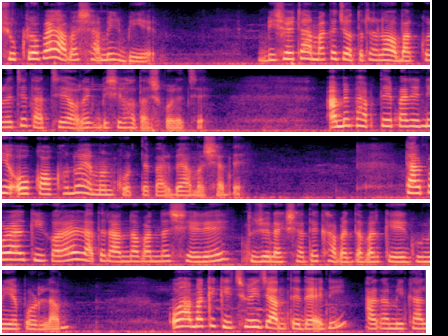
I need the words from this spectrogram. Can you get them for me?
শুক্রবার আমার স্বামীর বিয়ে। বিষয়টা আমাকে যতটা না অবাক করেছে, তার চেয়ে অনেক বেশি হতাশ করেছে। আমি ভাবতে পারিনি ও কখনো এমন করতে পারবে আমার সাথে। তারপর আর কি করার? রাতে রান্না বান্না সেরে দুজন একসাথে খাবার দাবার খেয়ে ঘুমিয়ে পড়লাম। ও আমাকে কিছুই জানতে দেয়নি, আগামীকাল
